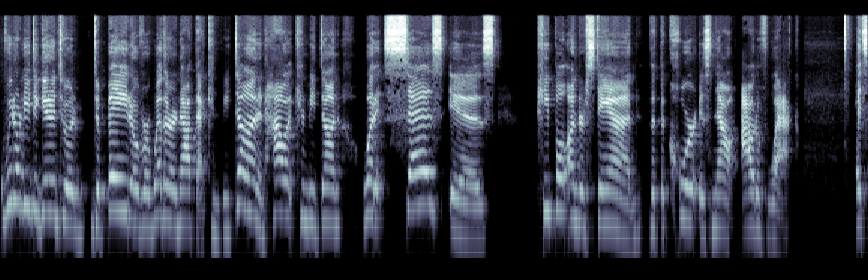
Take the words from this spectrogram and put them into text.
we don't need to get into a debate over whether or not that can be done and how it can be done. What it says is people understand that the court is now out of whack. It's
